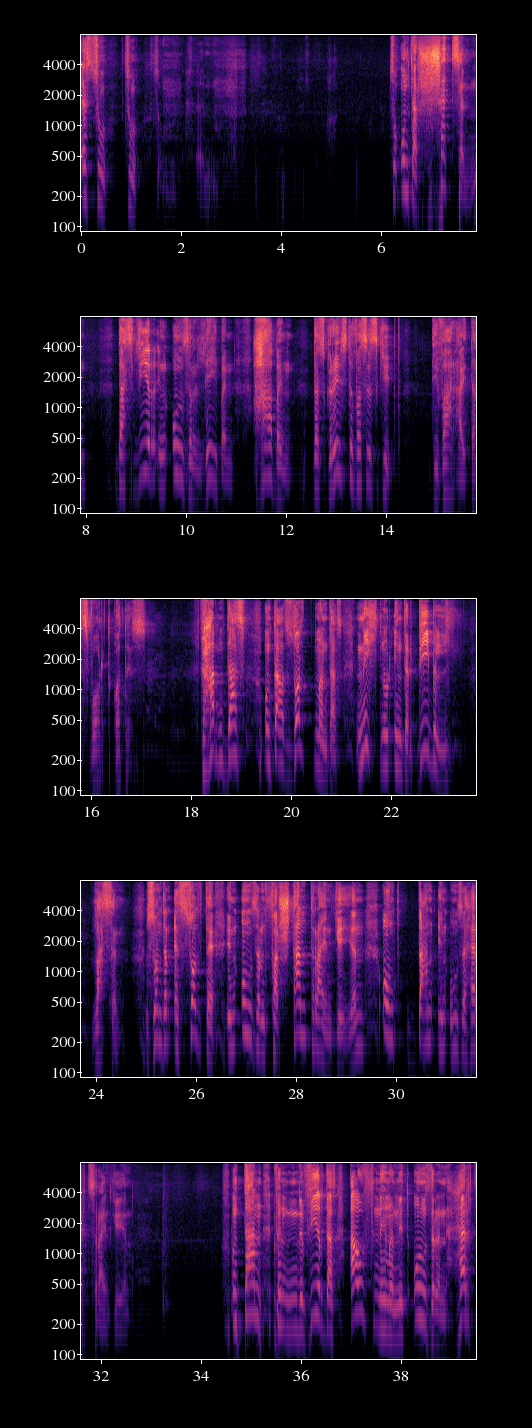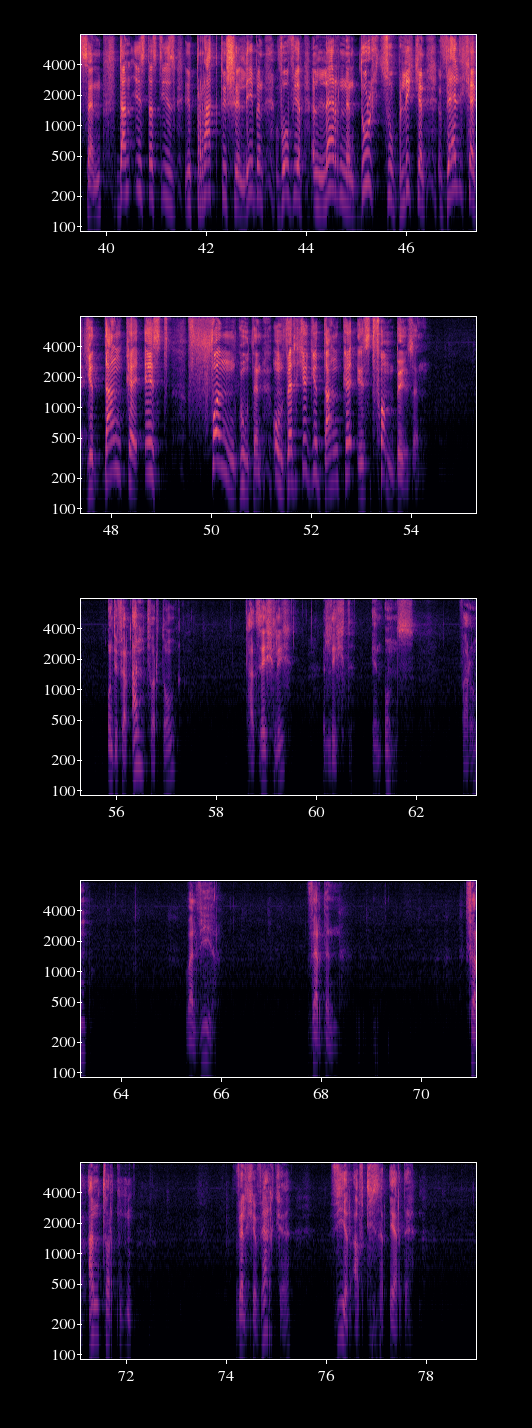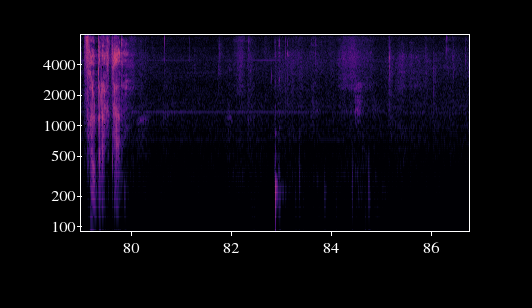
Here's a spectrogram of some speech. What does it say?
es zu, zu, zu, zu unterschätzen, dass wir in unserem Leben haben das Größte, was es gibt, die Wahrheit, das Wort Gottes. Wir haben das und da sollte man das nicht nur in der Bibel lassen, sondern es sollte in unseren Verstand reingehen und dann in unser Herz reingehen. Und dann, wenn wir das aufnehmen mit unseren Herzen, dann ist das dieses praktische Leben, wo wir lernen durchzublicken, welcher Gedanke ist von Guten und welcher Gedanke ist vom Bösen. Und die Verantwortung tatsächlich liegt in uns. Warum? Weil wir werden verantworten, welche Werke wir auf dieser Erde vollbracht haben.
